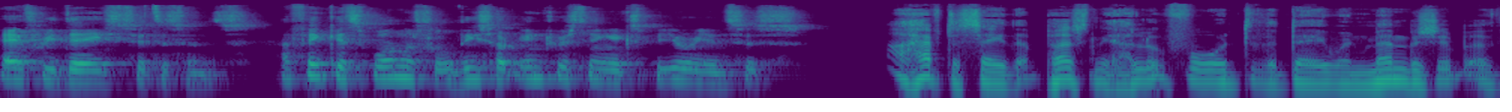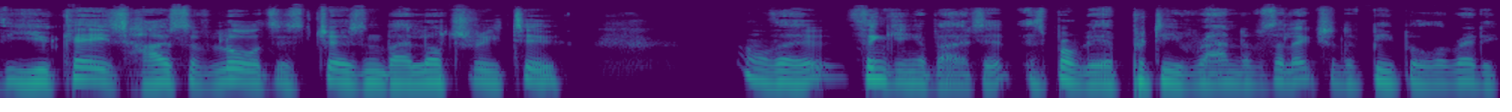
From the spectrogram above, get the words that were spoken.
everyday citizens. I think it's wonderful. These are interesting experiences. I have to say that personally, I look forward to the day when membership of the UK's House of Lords is chosen by lottery too. Although, thinking about it, it's probably a pretty random selection of people already.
